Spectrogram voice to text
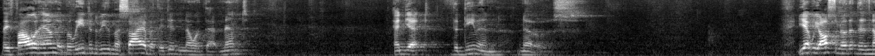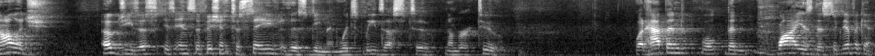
They followed him, they believed him to be the Messiah, but they didn't know what that meant. And yet, the demon knows. Yet, we also know that the knowledge of Jesus is insufficient to save this demon, which leads us to number two. What happened? Well, then, why is this significant?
